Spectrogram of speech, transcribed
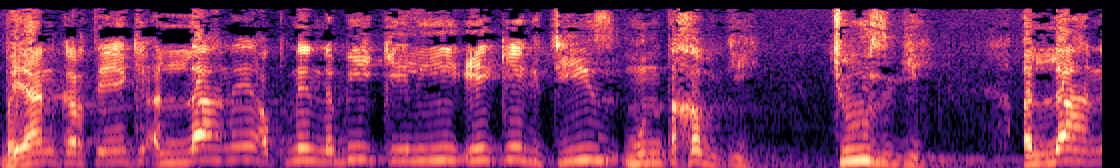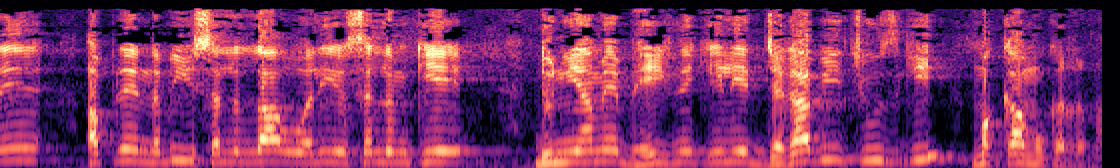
بیان کرتے ہیں کہ اللہ نے اپنے نبی کے لیے ایک ایک چیز منتخب کی، چوز کی۔ اللہ نے اپنے نبی صلی اللہ علیہ وسلم کے دنیا میں بھیجنے کے لیے جگہ بھی چوز کی، مکہ مکرمہ۔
